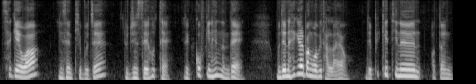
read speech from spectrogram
세계와 인센티브제, 누진세 후퇴 이렇게 꼽긴 했는데 문제는 해결 방법이 달라요. 이제 피케티는 어떤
